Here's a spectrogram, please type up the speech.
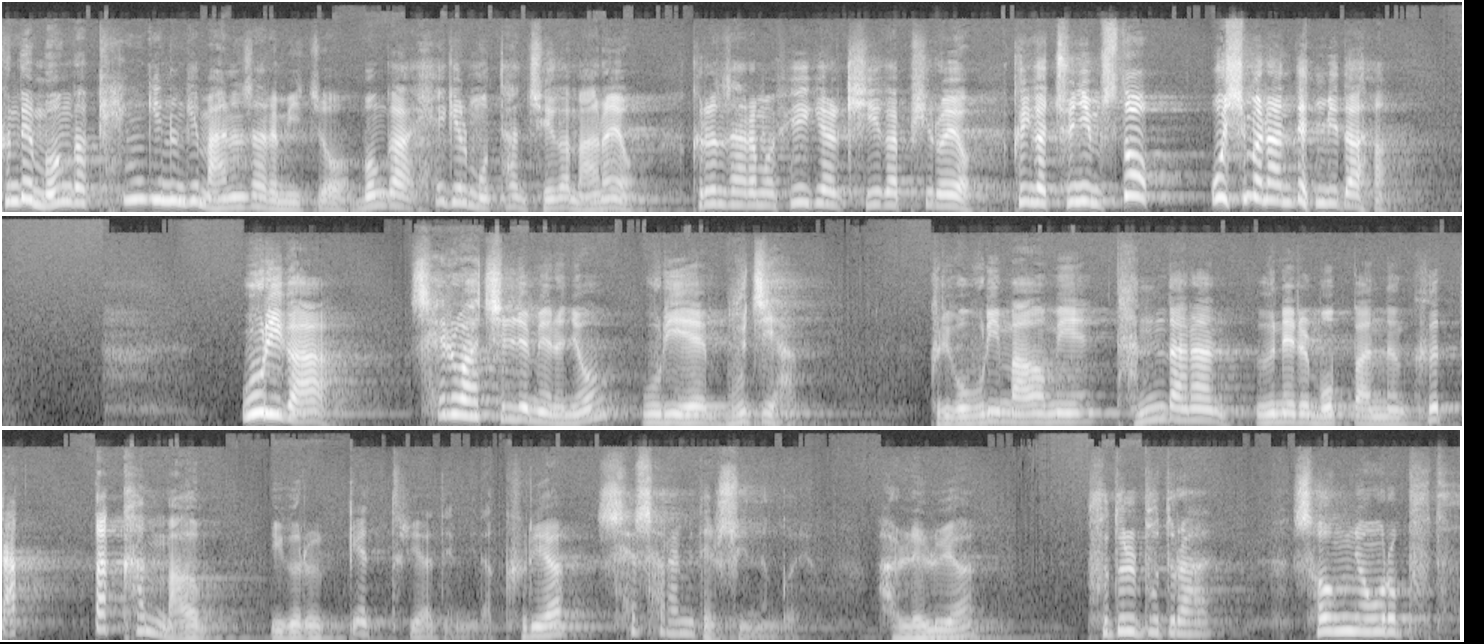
근데 뭔가 캥기는 게 많은 사람이 있죠. 뭔가 해결 못한 죄가 많아요. 그런 사람은 회개할 기회가 필요해요. 그러니까 주님 스톱 오시면 안 됩니다. 우리가 새로워지려면요 우리의 무지함 그리고 우리 마음이 단단한 은혜를 못 받는 그 딱딱한 마음 이거를 깨뜨려야 됩니다. 그래야 새 사람이 될 수 있는 거예요. 할렐루야. 부들부들한 성령으로 부들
